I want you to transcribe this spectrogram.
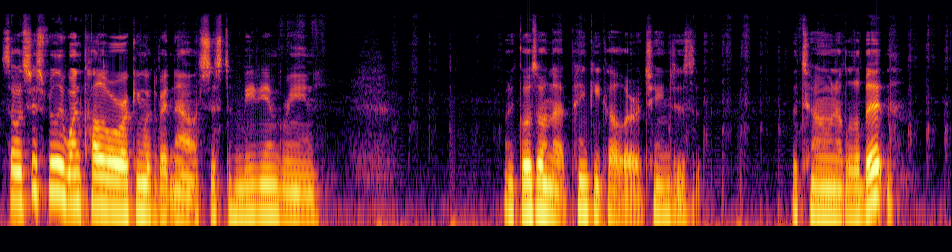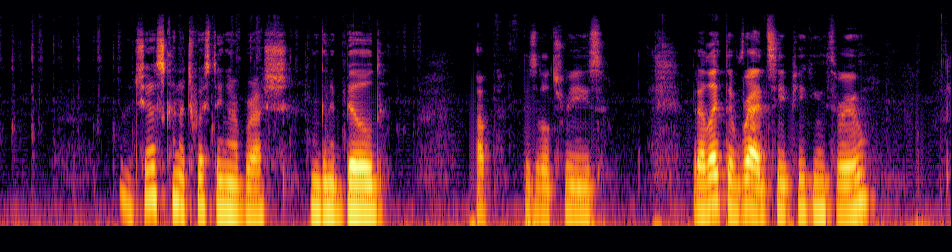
So it's just really one color we're working with right now. It's just a medium green. When it goes on that pinky color, it changes the tone a little bit. I'm just kind of twisting our brush. I'm going to build up these little trees. But I like the red, see, peeking through. I'm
